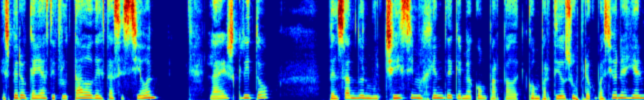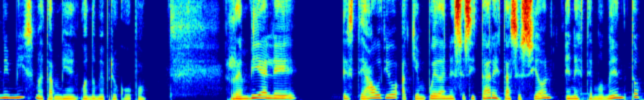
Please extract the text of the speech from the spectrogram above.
Espero que hayas disfrutado de esta sesión. La he escrito pensando en muchísima gente que me ha compartido, sus preocupaciones y en mí misma también cuando me preocupo. Reenvíale este audio a quien pueda necesitar esta sesión en este momento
